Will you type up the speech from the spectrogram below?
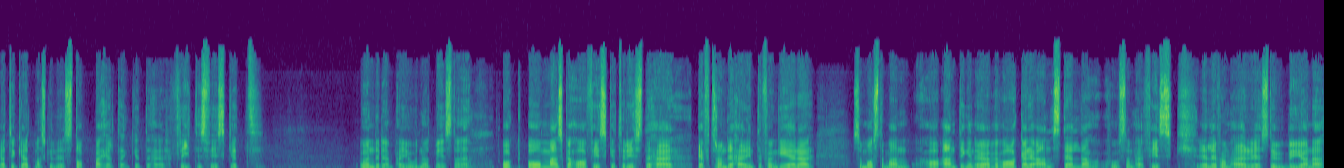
Jag tycker att man skulle stoppa helt enkelt det här fritidsfisket under den perioden åtminstone. Och om man ska ha fisketurister här, eftersom det här inte fungerar, så måste man ha antingen övervakare anställda hos de här fisk eller de här stugbyarna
